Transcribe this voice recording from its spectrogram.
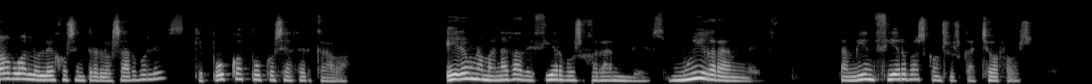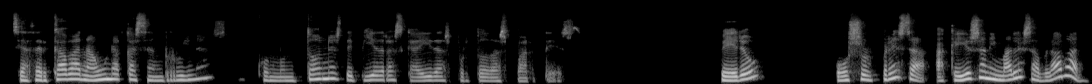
algo a lo lejos entre los árboles que poco a poco se acercaba. Era una manada de ciervos grandes, muy grandes, también ciervas con sus cachorros. Se acercaban a una casa en ruinas con montones de piedras caídas por todas partes. Pero, oh sorpresa, aquellos animales hablaban.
